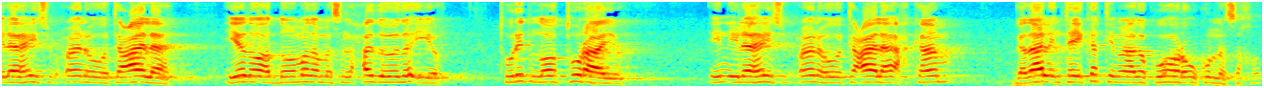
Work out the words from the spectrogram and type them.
ilaahay subxaanahu watacaala iyadoo addoommada maslaxadooda iyo turid loo turaayo in ilaahay subxaanahu watacaala axkaam gadaal intay ka timaado kuwo hore uu ku nasakho?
